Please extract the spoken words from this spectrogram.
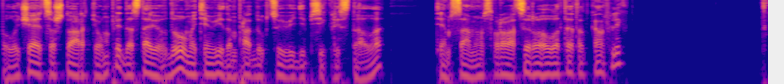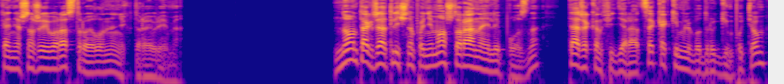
Получается, что Артем, предоставив двум этим видам продукцию в виде пси-кристалла, тем самым спровоцировал вот этот конфликт? Это, конечно же, его расстроило на некоторое время. Но он также отлично понимал, что рано или поздно та же конфедерация каким-либо другим путем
